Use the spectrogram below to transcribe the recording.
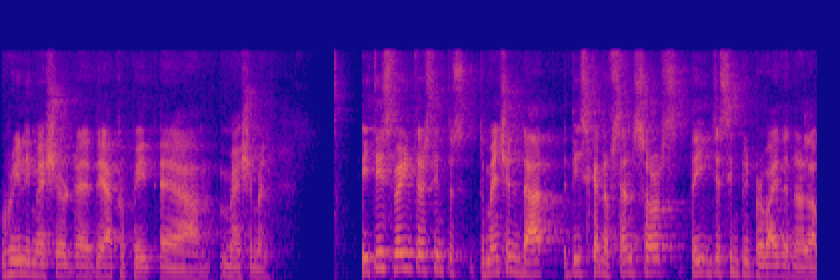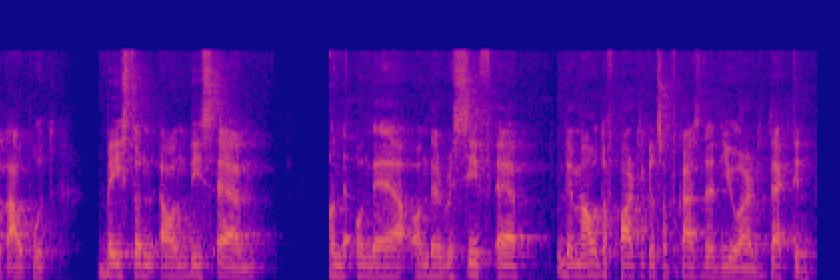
really measure the, the appropriate uh, measurement. It is very interesting to, to mention that these kind of sensors, they just simply provide an analog output based on, on this, um, on the, on the, on the receive, uh, the amount of particles of gas that you are detecting.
